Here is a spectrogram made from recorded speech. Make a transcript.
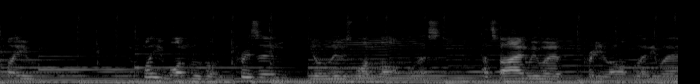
Employee, employee one will go to prison. You'll lose one lawfulness. That's fine. We were pretty lawful anyway.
